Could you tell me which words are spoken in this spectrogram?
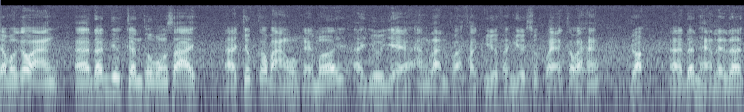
Chào mừng các bạn à, đến với kênh Thu Bonsai. À, chúc các bạn một ngày mới à, vui vẻ, an lành và thật nhiều thật nhiều sức khỏe các bạn. Rồi, à, đến hẹn lại lên.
